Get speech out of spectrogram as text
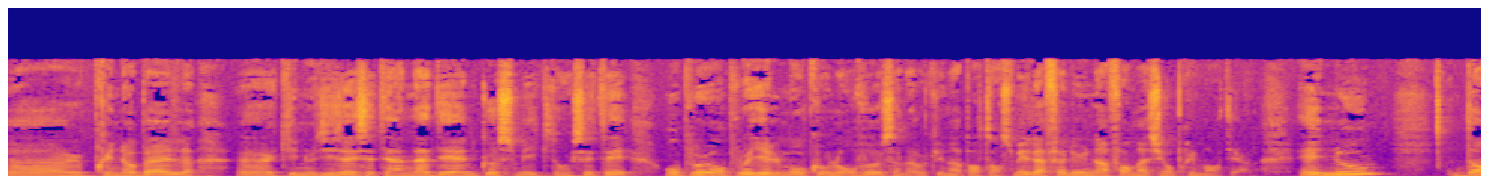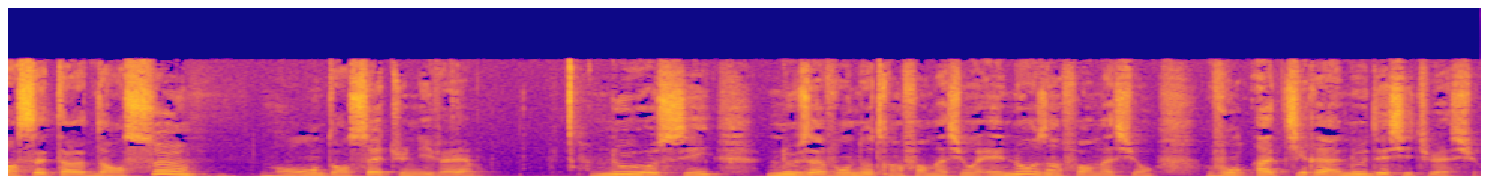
euh, prix Nobel euh, qui nous disait que c'était un ADN cosmique. Donc c'était, on peut employer le mot que l'on veut, ça n'a aucune importance, mais il a fallu une information primordiale. Et nous, dans, cette, dans ce monde, dans cet univers, nous aussi, nous avons notre information et nos informations vont attirer à nous des situations.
